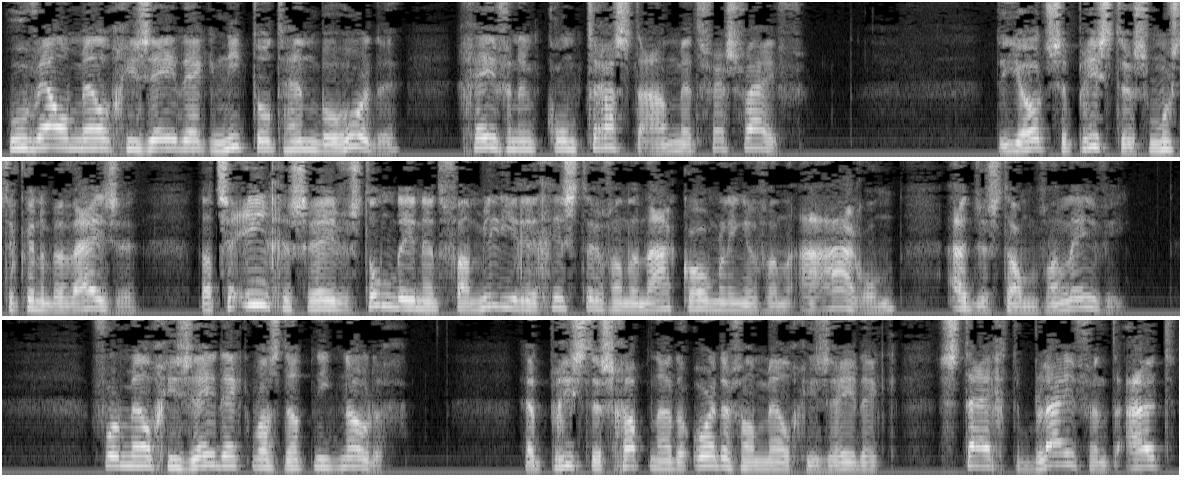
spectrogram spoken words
hoewel Melchizedek niet tot hen behoorde, geven een contrast aan met vers 5. De Joodse priesters moesten kunnen bewijzen dat ze ingeschreven stonden in het familieregister van de nakomelingen van Aaron uit de stam van Levi. Voor Melchizedek was dat niet nodig. Het priesterschap naar de orde van Melchizedek stijgt blijvend uit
